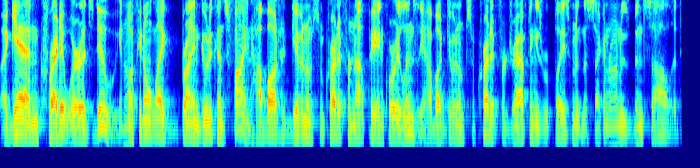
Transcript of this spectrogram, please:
again, credit where it's due. You know, if you don't like Brian Gutekunst, fine. How about giving him some credit for not paying Corey Linsley? How about giving him some credit for drafting his replacement in the second round who's been solid?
